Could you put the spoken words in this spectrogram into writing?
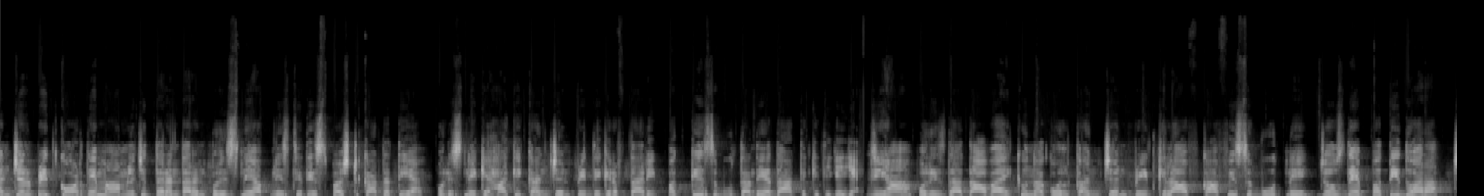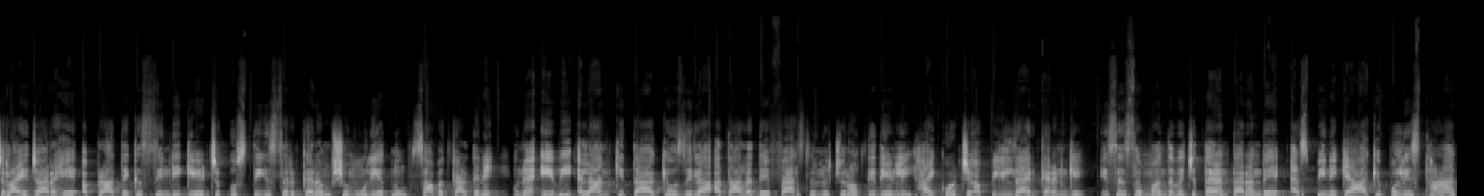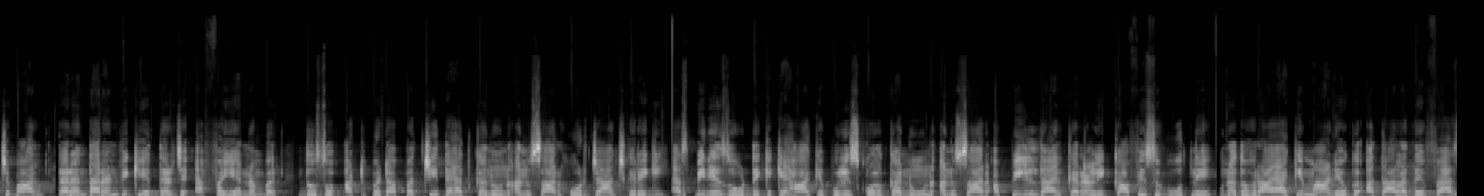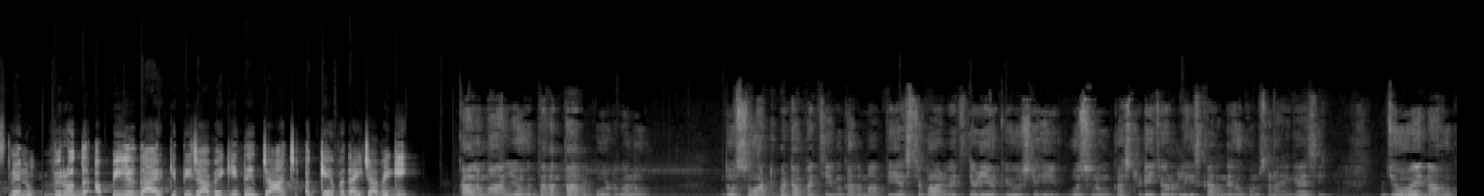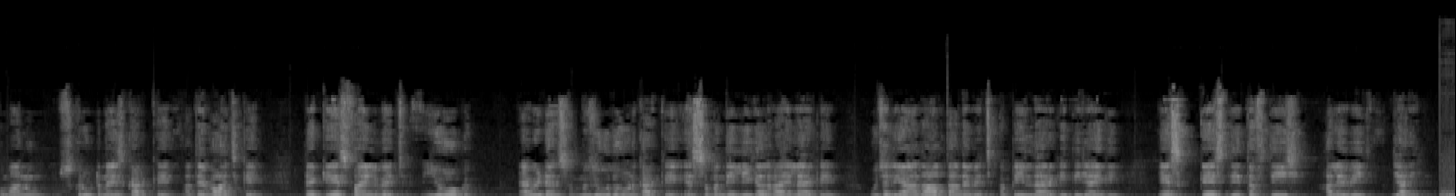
ਕੰਚਨਪ੍ਰੀਤ ਕੌਰ ਦੇ ਮਾਮਲੇ 'ਚ ਤਰਨਤਾਰਨ ਪੁਲਿਸ ਨੇ ਆਪਣੀ ਸਥਿਤੀ ਸਪਸ਼ਟ ਕਰ ਦਿੱਤੀ ਹੈ। ਪੁਲਿਸ ਨੇ ਕਿਹਾ ਕਿ ਕੰਚਨਪ੍ਰੀਤ ਦੀ ਗ੍ਰਿਫਤਾਰੀ ਪੱਕੇ ਸਬੂਤਾਂ ਦੇ ਆਧਾਰ ਤੇ ਕੀਤੀ ਗਈ ਹੈ। ਜੀ ਹਾਂ, ਪੁਲਿਸ ਦਾ ਦਾਅਵਾ ਹੈ ਕਿ ਉਹਨਾਂ ਕੋਲ ਕੰਚਨਪ੍ਰੀਤ ਖਿਲਾਫ ਕਾਫੀ ਸਬੂਤ ਨੇ, ਜੋ ਉਸਦੇ ਪਤੀ ਦੁਆਰਾ ਚਲਾਏ ਜਾ ਰਹੇ ਅਪਰਾਧਿਕ ਸਿੰਡੀਕੇਟ 'ਚ ਉਸਦੀ ਸਰਗਰਮ ਸ਼ਮੂਲੀਅਤ ਨੂੰ ਸਾਬਤ ਕਰਦੇ ਨੇ। ਉਨ੍ਹਾਂ ਇਹ ਵੀ ਐਲਾਨ ਕੀਤਾ ਕਿ ਉਹ ਜ਼ਿਲ੍ਹਾ ਅਦਾਲਤ ਦੇ ਫੈਸਲੇ ਨੂੰ ਚੁਣੌਤੀ ਦੇਣ ਲਈ ਹਾਈ ਕੋਰਟ 'ਚ ਅਪੀਲ ਦਾਇਰ ਕਰਨਗੇ। ਇਸ ਸੰਬੰਧ ਵਿੱਚ ਤਰਨਤਾਰਨ ਦੇ ਐਸਪੀ ਨੇ ਕਿਹਾ ਕਿ ਪੁਲਿਸ ਥਾਣਾ ਚਬਾਲ ਤਰਨਤਾਰਨ ਵਿਖੇ ਦਰਜ ਐਫ ਆਈ ਆਰ ਨੰਬਰ 208/25 ਤਹਿਤ ਕਾਨੂੰਨ ਅਨੁਸਾਰ ਹੋਰ ਜਾਂਚ ਕਰੇਗੀ। ਐਸਪੀ ਨੇ ਜ਼ੋਰ ਦੇ ਕੇ ਕਿਹਾ ਕਿ ਪੁਲਿਸ ਕੋਲ ਕਾਨੂੰਨ ਅਨੁਸਾਰ ਅਪੀਲ ਦਾਇਰ ਕਰਨ ਲਈ ਕਾਫੀ ਸਬੂਤ ਨੇ। ਉਹਨਾਂ ਦੁਹਰਾਇਆ ਕਿ ਮਾਨਯੋਗ ਅਦਾਲਤ ਦੇ ਫੈਸਲੇ ਨੂੰ ਵਿਰੁੱਧ ਅਪੀਲ ਦਾਇਰ ਕੀਤੀ ਜਾਵੇਗੀ ਤੇ ਜਾਂਚ ਅੱਗੇ ਵਧਾਈ ਜਾਵੇਗੀ। ਕੱਲ ਮਾਨਯੋਗ ਤਰਨਤਾਰਨ ਕੋਰਟ ਵੱਲੋਂ 208/25 ਮੁਕਦਮਾ ਪੀਐਸ ਚਬਾਲ ਵਿੱਚ ਜਿਹੜੀ ਅਕਿਊਜ਼ਡ ਸੀ, ਉਸ ਨੂੰ ਕਸਟਡੀ ਚੋਂ ਰਿਲੀਜ਼ ਕਰਨ ਦੇ ਹੁਕਮ ਸੁਣਾਏ ਗਏ ਸੀ। ਜੋ ਇਹਨਾਂ ਹੁਕਮਾਂ ਨੂੰ ਸਕਰੂਟਨਾਈਜ਼ ਕਰਕੇ ਅਤੇ ਵਾਚ ਕੇ ਤੇ ਕੇਸ ਫਾਈਲ ਵਿੱਚ ਯੋਗ ਐਵੀਡੈਂਸ ਮੌਜੂਦ ਹੋਣ ਕਰਕੇ ਇਸ ਸੰਬੰਧੀ ਲੀਗਲ ਰਾਏ ਲੈ ਕੇ ਉਚਲੀਆਂ ਅਦਾਲਤਾਂ ਦੇ ਵਿੱਚ ਅਪੀਲ ਦਾਇਰ ਕੀਤੀ ਜਾਏਗੀ। ਇਸ ਕੇਸ ਦੀ ਤਫਤੀਸ਼ ਹਲੇ ਵੀ ਜਾਰੀ ਹੈ।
